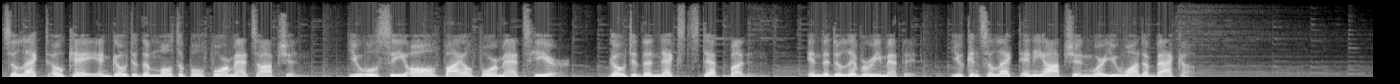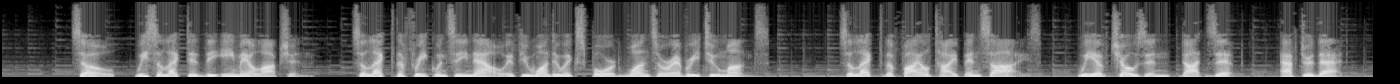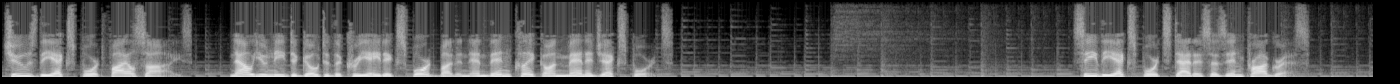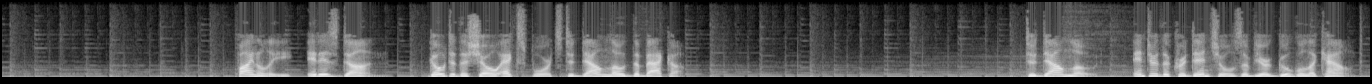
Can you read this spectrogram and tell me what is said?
Select OK and go to the Multiple Formats option. You will see all file formats here. Go to the Next Step button. In the delivery method, you can select any option where you want a backup. So, we selected the email option. Select the frequency now if you want to export once or every two months. Select the file type and size. We have chosen .zip. After that, choose the export file size. Now you need to go to the Create Export button and then click on Manage Exports. See the export status is in progress. Finally, it is done. Go to the Show Exports to download the backup. To download, enter the credentials of your Google account.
